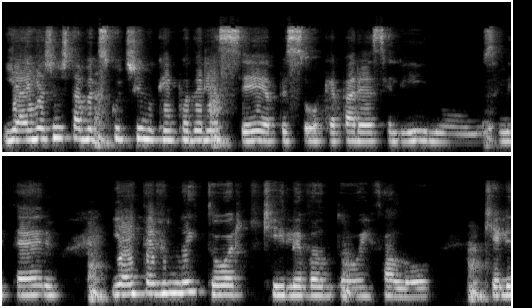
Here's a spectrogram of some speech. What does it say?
E aí a gente estava discutindo quem poderia ser a pessoa que aparece ali no, no cemitério. E aí teve um leitor que levantou e falou que ele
